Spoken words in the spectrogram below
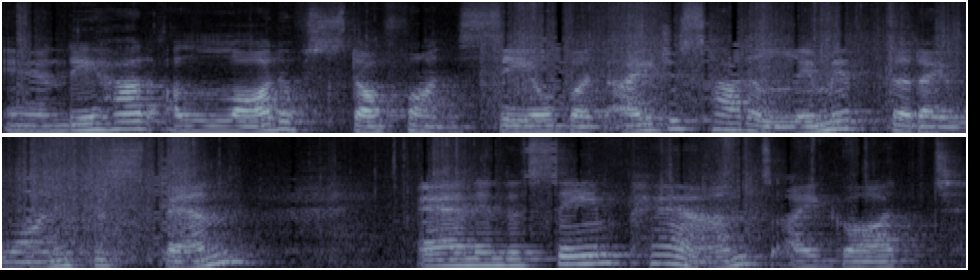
and they had a lot of stuff on sale but I just had a limit that I wanted to spend. And in the same pant I got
